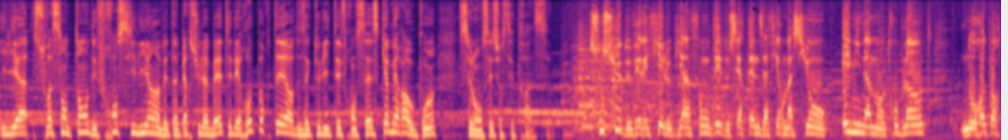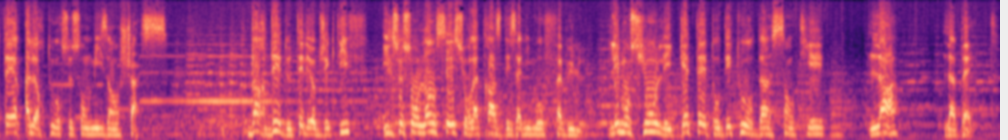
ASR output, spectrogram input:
Il y a 60 ans, des franciliens avaient aperçu la bête et les reporters des actualités françaises, caméra au point, se lançaient sur ses traces. Soucieux de vérifier le bien fondé de certaines affirmations éminemment troublantes, nos reporters, à leur tour, se sont mis en chasse. Bardés de téléobjectifs, ils se sont lancés sur la trace des animaux fabuleux. L'émotion les guettait au détour d'un sentier. Là, la bête.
